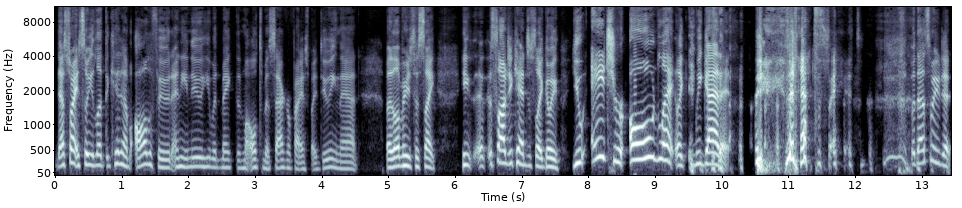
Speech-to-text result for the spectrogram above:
that's right. So he let the kid have all the food, and he knew he would make the ultimate sacrifice by doing that. But I love he's just like he uh, Sanji can't just like going, "You ate your own leg." Like we got it. didn't have to say it, but that's what he did.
